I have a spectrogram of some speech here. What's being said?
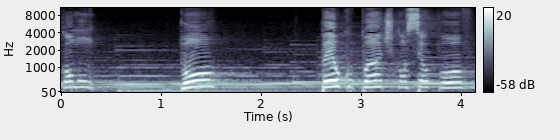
como um bom, preocupante com seu povo.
